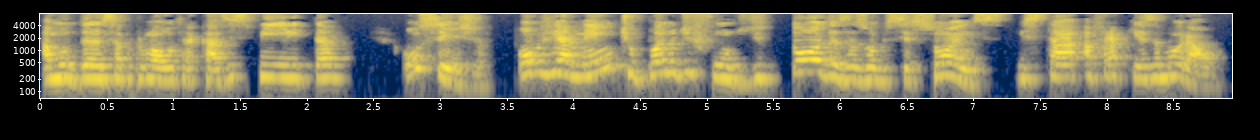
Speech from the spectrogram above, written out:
a mudança para uma outra casa espírita. Ou seja, obviamente, o pano de fundo de todas as obsessões está a fraqueza moral,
